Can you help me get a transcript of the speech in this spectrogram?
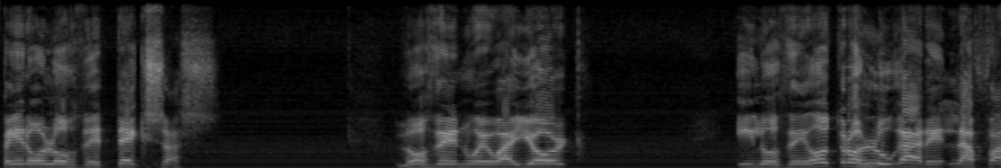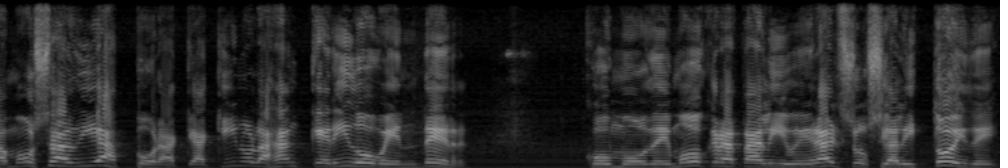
pero los de Texas, los de Nueva York y los de otros lugares, la famosa diáspora que aquí no las han querido vender como demócrata liberal socialistoide,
